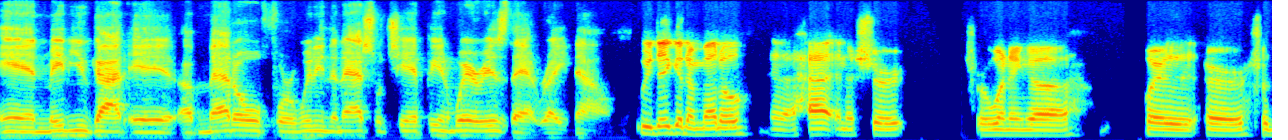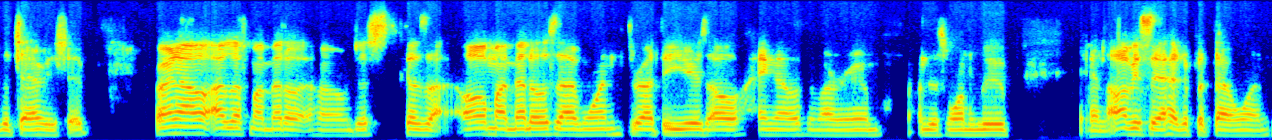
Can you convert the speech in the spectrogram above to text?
And maybe you got a, a medal for winning the national champion. Where is that right now? We did get a medal and a hat and a shirt for winning uh player or for the championship right now I left my medal at home just because all my medals I've won throughout the years I'll hang out in my room on this one loop, and obviously I had to put that one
